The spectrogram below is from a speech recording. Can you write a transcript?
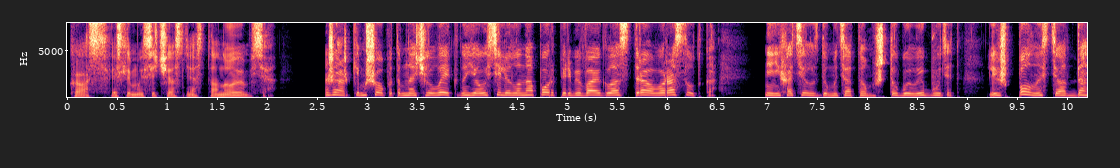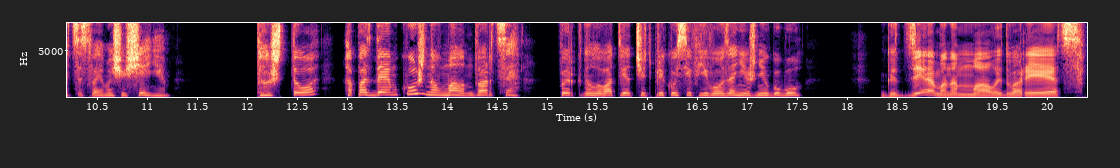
«Касс, если мы сейчас не остановимся...» Жарким шепотом начал Лейк, но я усилила напор, перебивая глаз здравого рассудка. Мне не хотелось думать о том, что было и будет, лишь полностью отдаться своим ощущениям. «То что? Опоздаем к ужину в Малом дворце?» — фыркнула в ответ, чуть прикусив его за нижнюю губу. «К демонам, Малый дворец!»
